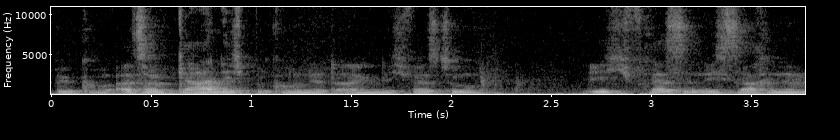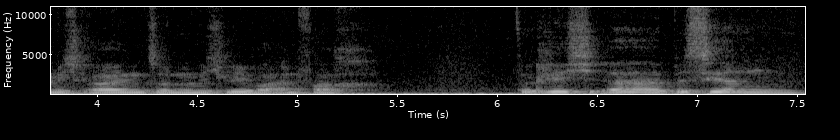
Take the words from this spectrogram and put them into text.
begründet, also gar nicht begründet eigentlich, weißt du? Ich fresse nicht Sachen in mich rein, sondern ich lebe einfach wirklich ein äh, bisschen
